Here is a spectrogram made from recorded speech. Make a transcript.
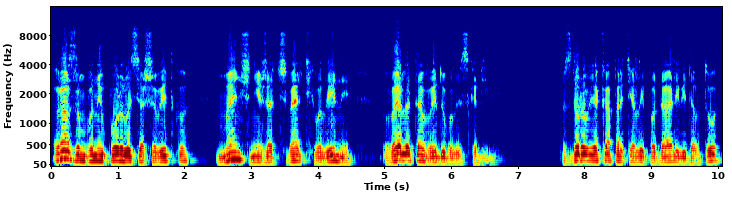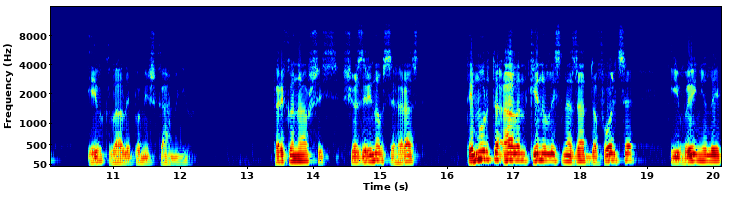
Разом вони впоралися швидко, менш ніж за чверть хвилини велета видобули з кабіни. Здоров'яка перетягли подалі від авто і вклали поміж каменів. Переконавшись, що з Ріно все гаразд, Тимур та Алан кинулись назад до Фольца і вийняли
